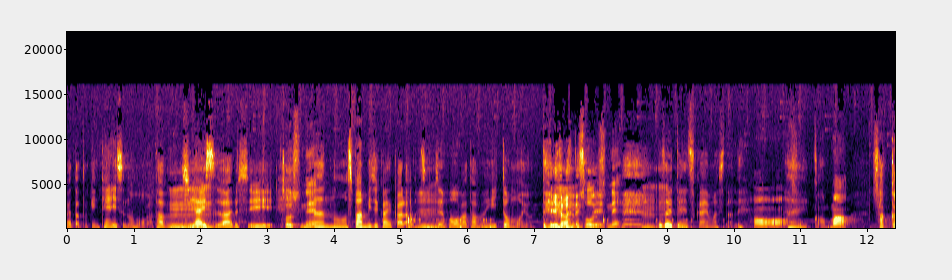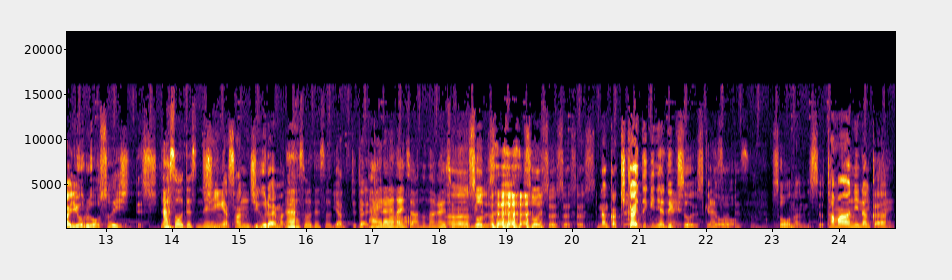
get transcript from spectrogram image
えた時にテニスの方が多分試合数あるし、そうですね。あのスパン短いから、ん。そっちの方が多分いいと思うよって言われて、うんそうですね。うんで それでテニス変えましたね、はあ、はい。そっか。まあサッカー夜遅いですしね。あそうですね。深夜3時ぐらいまであそうですそうです。やってたりとか。で耐えられないんですよあの長い時間そうですねそうですそうですそうです。なんか機械的にはできそうですけど、はいあそうそそうなんですよ。たまになんか、はい。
